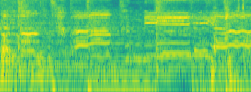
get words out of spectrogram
나 나의 일이야 나뿐이다.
